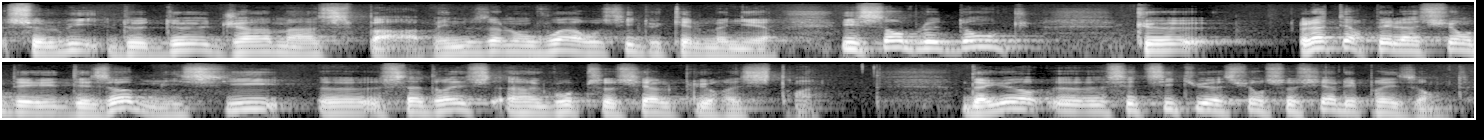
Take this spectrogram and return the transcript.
celui de deux Jamaspa. Mais nous allons voir aussi de quelle manière. Il semble donc que L'interpellation des, hommes ici euh, s'adresse à un groupe social plus restreint. D'ailleurs, euh, cette situation sociale est présente.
